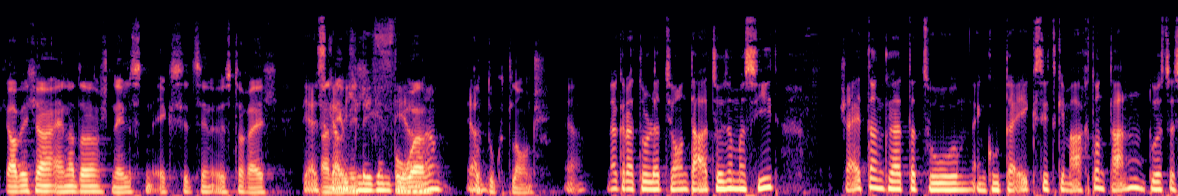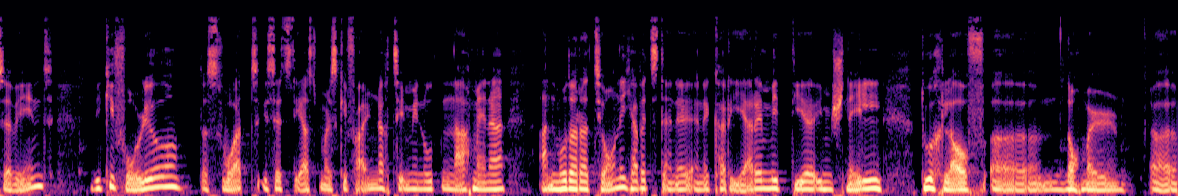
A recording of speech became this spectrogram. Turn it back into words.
glaube ich, einer der schnellsten Exits in Österreich. Der ist, glaube ich, legendär. Vor ne? ja. Produktlaunch. Ja. Na, Gratulation dazu. Also man sieht, Scheitern gehört dazu, ein guter Exit gemacht und dann, du hast das erwähnt, Wikifolio, das Wort ist jetzt erstmals gefallen nach zehn Minuten nach meiner Anmoderation. Ich habe jetzt eine, eine Karriere mit dir im Schnelldurchlauf äh, nochmal äh,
